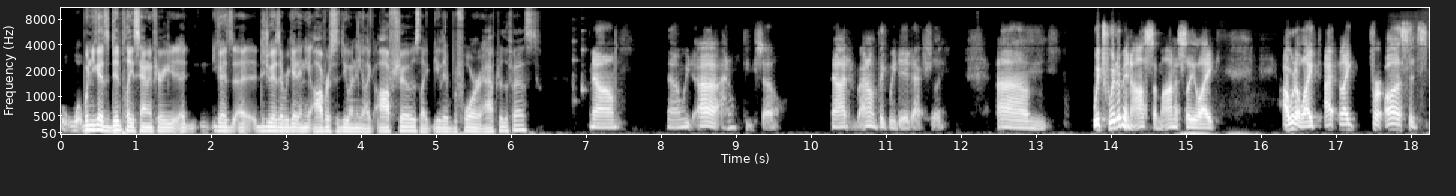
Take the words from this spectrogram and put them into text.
w- when you guys did play Sound and Fury, uh, you guys uh, did you guys ever get any offers to do any like off shows, like either before or after the fest? No, no, we. Uh, I don't think so. No, I, I don't think we did actually um, which would have been awesome, honestly. Like, I would have liked, I like for us, it's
